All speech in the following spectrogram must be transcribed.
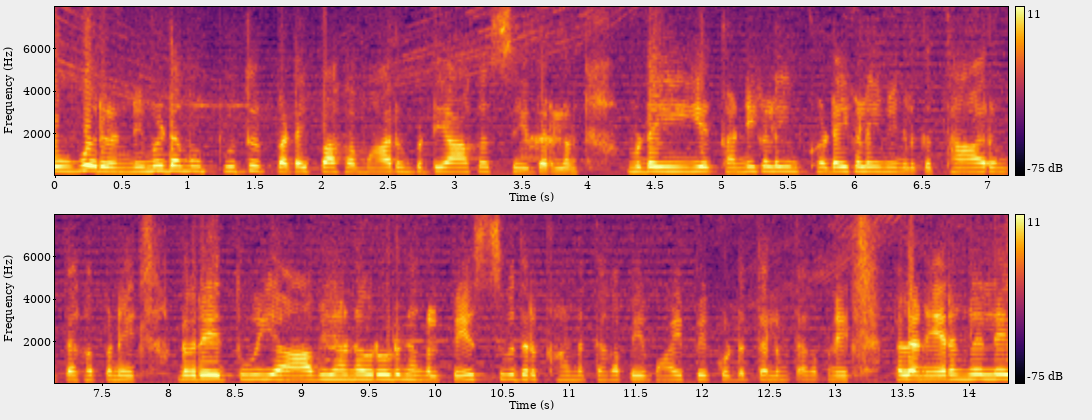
ஒவ்வொரு நிமிடமும் புது படைப்பாக மாறும்படியாக செய்தரலாம் உடைய கனிகளையும் கொடைகளையும் எங்களுக்கு தாரும் தகப்பனே. ஆண்டவரே தூய ஆவியானவரோடு நாங்கள் பேசுவதற்கான தகப்பை வாய்ப்பை கொடுத்தலும் தகப்பனே. பல நேரங்களிலே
